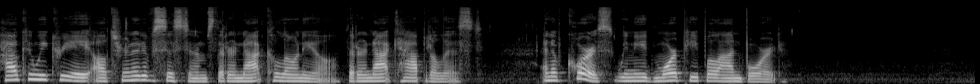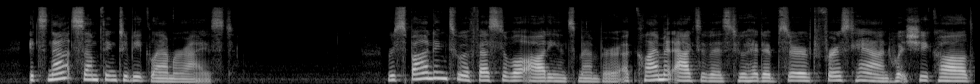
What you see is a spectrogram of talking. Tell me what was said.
how can we create alternative systems that are not colonial, that are not capitalist? And of course, we need more people on board. It's not something to be glamorized. Responding to a festival audience member, a climate activist who had observed firsthand what she called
